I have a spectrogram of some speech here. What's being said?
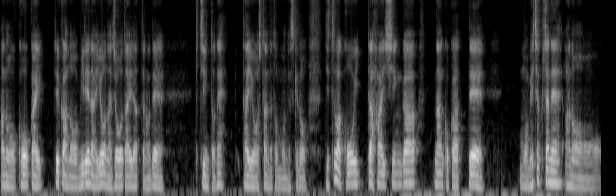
あの、公開っていうか、あの、見れないような状態だったので、きちんとね、対応したんだと思うんですけど、実はこういった配信が何個かあって、もうめちゃくちゃね、あの、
